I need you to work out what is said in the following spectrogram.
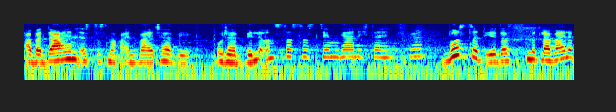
Aber dahin ist es noch ein weiter Weg. Oder will uns das System gar nicht dahin führen? Wusstet ihr, dass es mittlerweile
